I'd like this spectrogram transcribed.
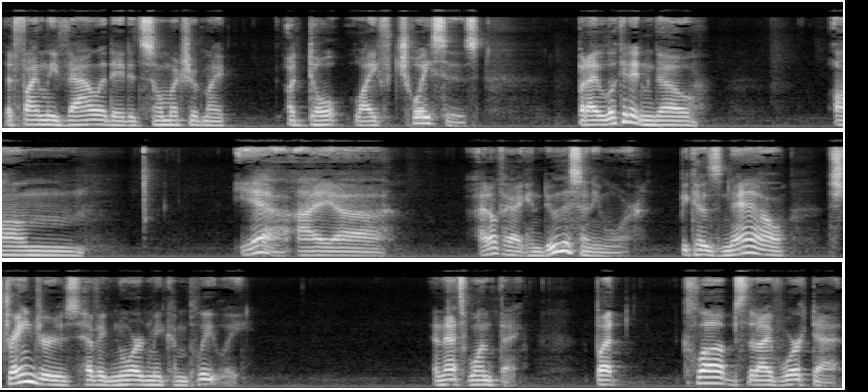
that finally validated so much of my adult life choices. But I look at it and go, um yeah, I uh I don't think I can do this anymore because now strangers have ignored me completely. And that's one thing. But clubs that I've worked at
